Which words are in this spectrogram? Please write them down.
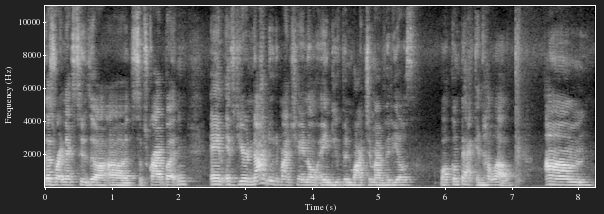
that's right next to the uh, subscribe button. And if you're not new to my channel and you've been watching my videos, welcome back and hello. Um,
